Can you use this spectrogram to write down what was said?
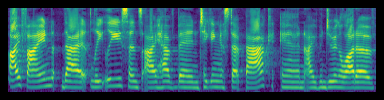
I find that lately, since I have been taking a step back and I've been doing a lot of,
